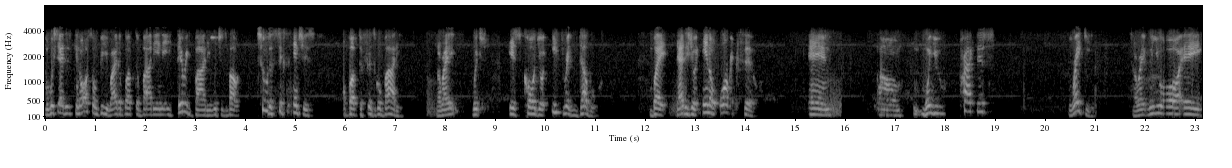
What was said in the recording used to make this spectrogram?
in which that is, can also be right above the body in the etheric body, which is about two to six inches above the physical body. All right, which is called your etheric double, but that is your inner auric field. And um, when you practice Reiki, all right, when you are a,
